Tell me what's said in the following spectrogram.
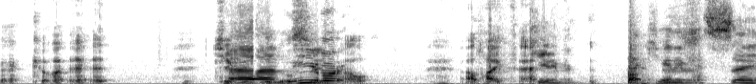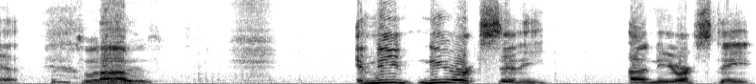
Go ahead. Chicken Uh, noodle New soup. York- I'll- I like I that. can't even. I can't even say it. That's what Um, it is. in New, New York City, uh, New York State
